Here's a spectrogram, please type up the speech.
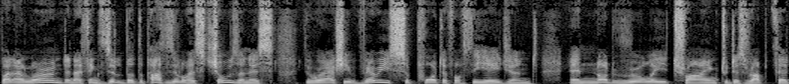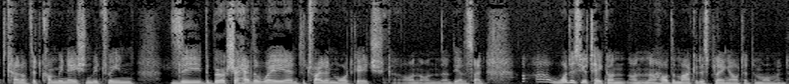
But I learned, and I think Zillow, the, the path Zillow has chosen is they were actually very supportive of the agent and not really trying to disrupt that kind of that combination between the the Berkshire Hathaway and the Trident Mortgage on, on, on the other side. Uh, what is your take on, on how the market is playing out at the moment?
